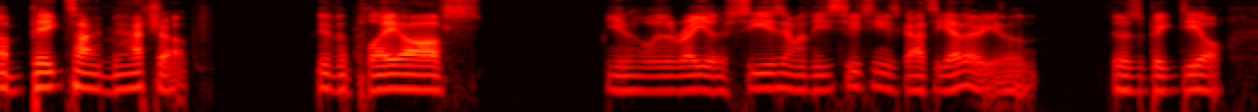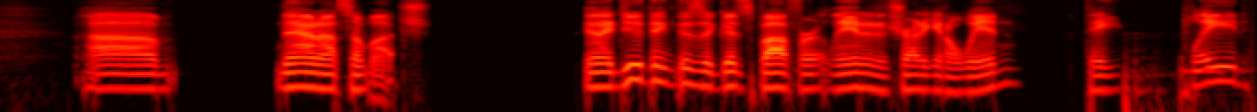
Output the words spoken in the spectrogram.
a big time matchup in the playoffs, you know, in the regular season when these two teams got together, you know, it was a big deal. Um, now, not so much. And I do think this is a good spot for Atlanta to try to get a win. They played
